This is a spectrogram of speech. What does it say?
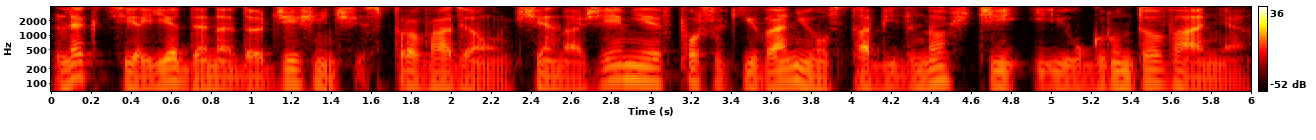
Lekcje 1 do 10 sprowadzą Cię na ziemię w poszukiwaniu stabilności i ugruntowania.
